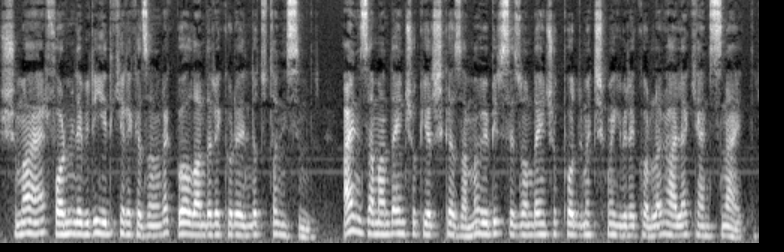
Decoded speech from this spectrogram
Schumacher Formula 1'i 7 kere kazanarak bu alanda rekoru elinde tutan isimdir. Aynı zamanda en çok yarış kazanma ve bir sezonda en çok podyuma çıkma gibi rekorlar hala kendisine aittir.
